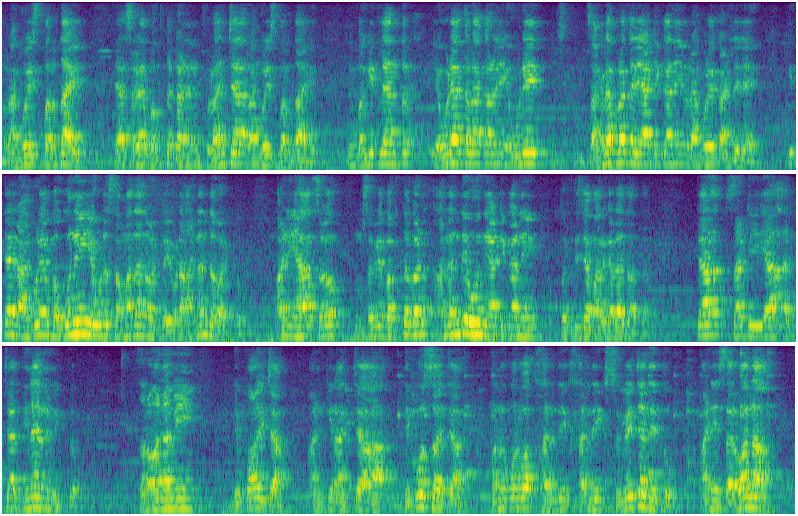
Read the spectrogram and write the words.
रांगोळी स्पर्धा आहेत या सगळ्या भक्तगणांनी फुलांच्या रांगोळी स्पर्धा आहेत. तुम्ही बघितल्यानंतर एवढ्या कलाकारांनी एवढे चांगल्या प्रकारे या ठिकाणी रांगोळ्या काढलेल्या आहेत की त्या रांगोळ्या बघूनही एवढं समाधान वाटतं एवढा आनंद वाटतो. आणि ह्या सगळं सगळे भक्तगण आनंदी होऊन या ठिकाणी परतीच्या मार्गाला जातात. त्यासाठी या आजच्या दिनानिमित्त सर्वांना मी दीपावलीच्या आणखीन आजच्या दीपोत्सवाच्या मनपूर्वक हार्दिक हार्दिक शुभेच्छा देतो आणि सर्वांना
